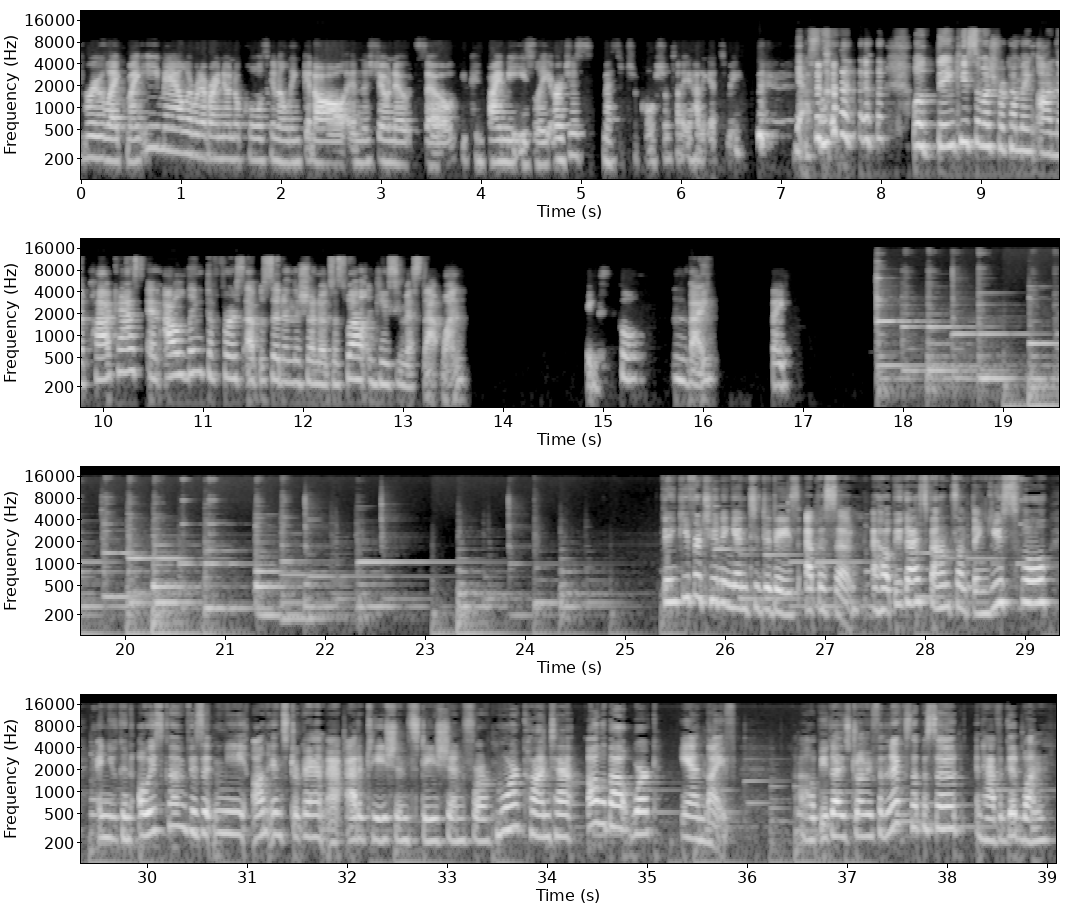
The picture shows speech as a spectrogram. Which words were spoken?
through like my email or whatever. I know Nicole's going to link it all in the show notes, so you can find me easily, or just message Nicole. She'll tell you how to get to me. yes. well, thank you so much for coming on the podcast, and I'll link the first episode in the show notes as well in case you missed that one. Thanks, Nicole. Bye. Bye. Thank you for tuning in to today's episode. I hope you guys found something useful, and you can always come visit me on Instagram at Adaptation Station for more content all about work and life. I hope you guys join me for the next episode and have a good one.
